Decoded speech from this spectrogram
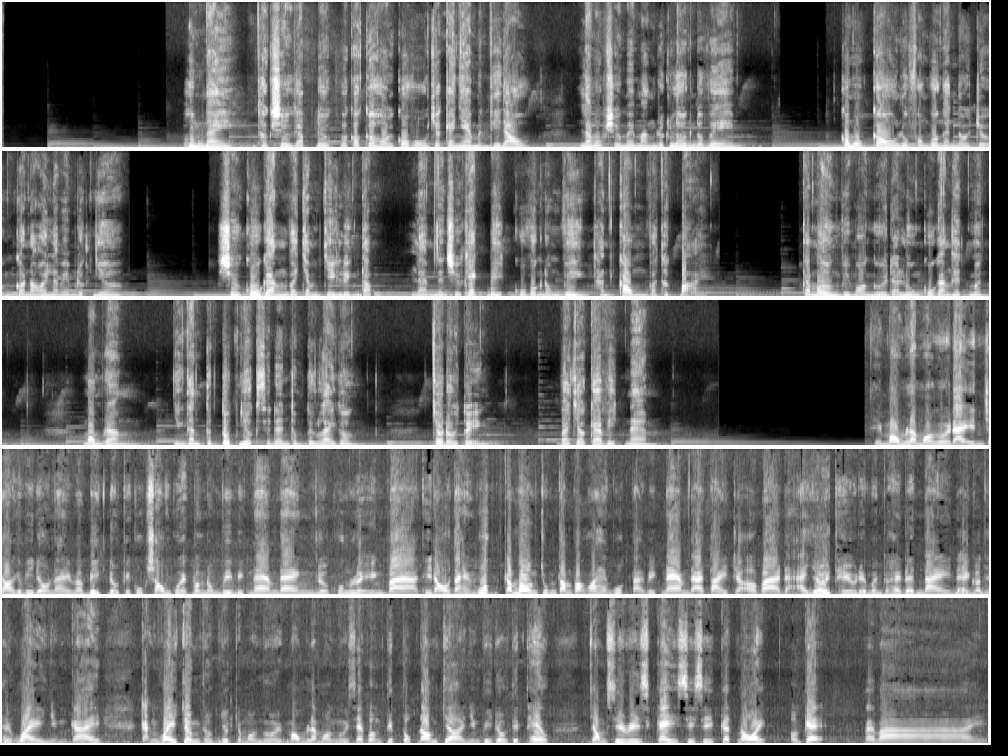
hôm nay, thật sự gặp được và có cơ hội cổ vũ cho cả nhà mình thi đấu là một sự may mắn rất lớn đối với em. Có một câu lúc phỏng vấn anh đội trưởng có nói làm em rất nhớ. Sự cố gắng và chăm chỉ luyện tập làm nên sự khác biệt của vận động viên thành công và thất bại. Cảm ơn vì mọi người đã luôn cố gắng hết mình. Mong rằng những thành tích tốt nhất sẽ đến trong tương lai gần. Cho đội tuyển và cho cả Việt Nam. Thì mong là mọi người đã enjoy cái video này và biết được cái cuộc sống của các vận động viên Việt Nam đang được huấn luyện và thi đấu tại Hàn Quốc. Cảm ơn Trung tâm Văn hóa Hàn Quốc tại Việt Nam đã tài trợ và đã giới thiệu để mình có thể đến đây để có thể quay những cái cảnh quay chân thực nhất cho mọi người. Mong là mọi người sẽ vẫn tiếp tục đón chờ những video tiếp theo trong series KCC kết nối. Ok, bye bye.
